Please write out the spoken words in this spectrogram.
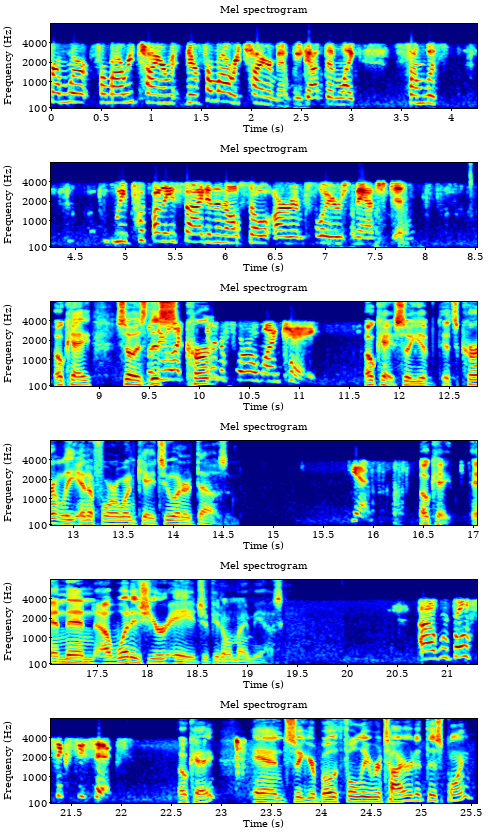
from where from our retirement. They're from our retirement. We got them like some was we put money aside, and then also our employers matched it. Okay. So is So this like current? in a 401k. Okay. So you it's currently in a 401k, 200,000. Yes. Okay. And then uh, what is your age, if you don't mind me asking? Uh, we're both 66. Okay. And so you're both fully retired at this point?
